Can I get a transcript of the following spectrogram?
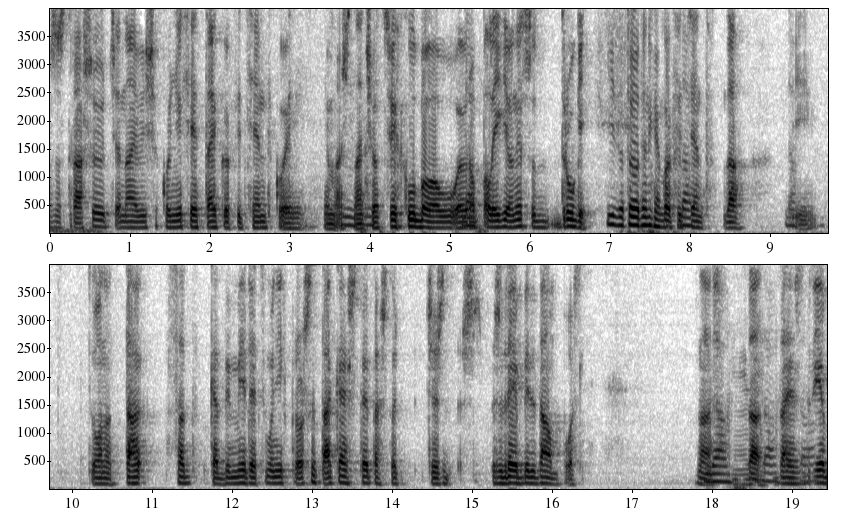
zastrašujuće najviše kod njih je taj koeficijent koji imaš. Znači od svih klubova u Europa Ligi oni su drugi iza Tottenhama. da. koeficijent. Da. Da. I ono, ta, sad kad bi mi recimo njih prošli, taka je šteta što će ž- ž- ždrijeb biti dan poslije. Znaš, Da, da, da, da, je da. ždrijeb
